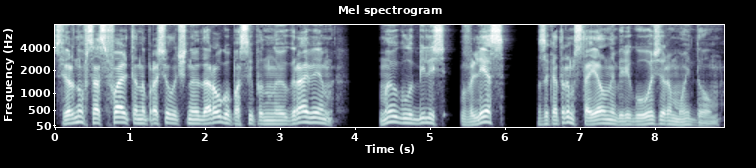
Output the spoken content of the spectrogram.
Свернув с асфальта на проселочную дорогу, посыпанную гравием, мы углубились в лес, за которым стоял на берегу озера мой дом.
